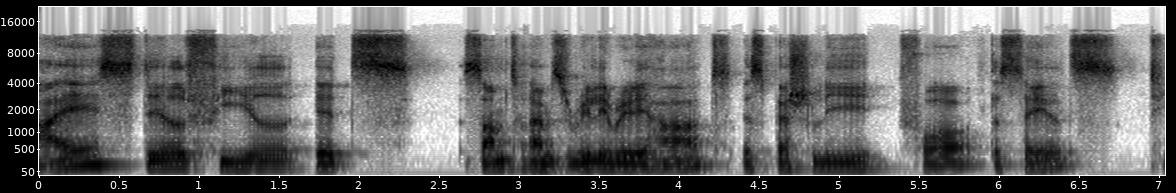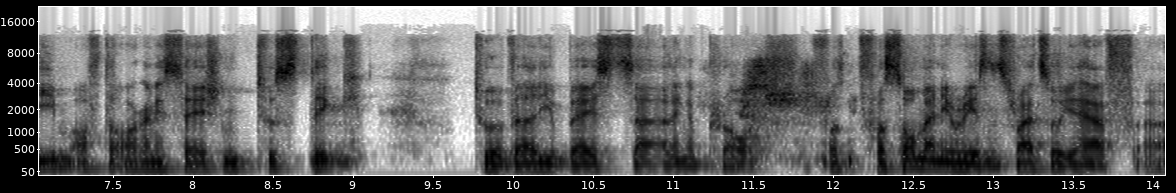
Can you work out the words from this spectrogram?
I still feel it's sometimes really, really hard, especially for the sales team of the organization to stick to a value based selling approach for, for so many reasons, right? So you have uh,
